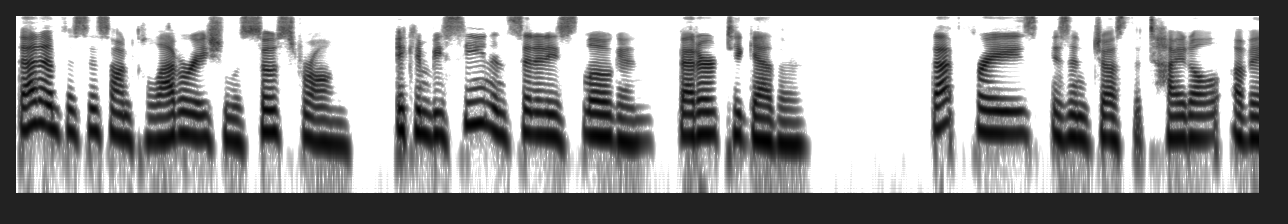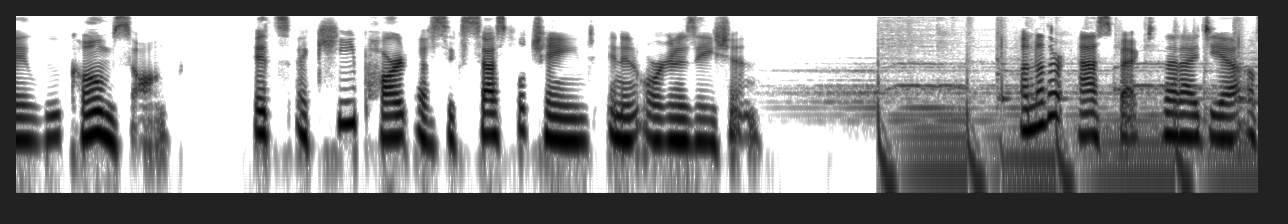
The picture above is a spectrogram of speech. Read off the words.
That emphasis on collaboration was so strong. It can be seen in Syniti's slogan, Better Together. That phrase isn't just the title of a Luke Combs song. It's a key part of successful change in an organization. Another aspect that idea of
